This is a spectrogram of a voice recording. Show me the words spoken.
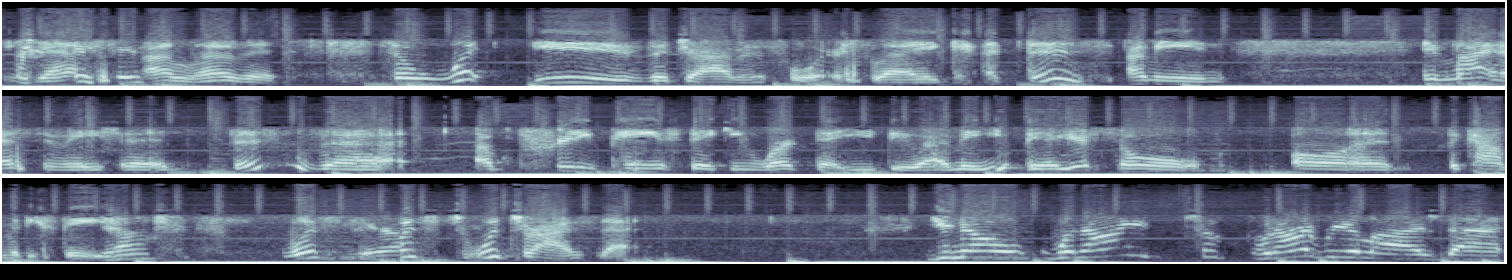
Yes, I love it. So, what is the driving force? Like this, I mean, in my estimation, this is a a pretty painstaking work that you do. I mean, you bear your soul on the comedy stage. Yeah. What's Yeah. what's what drives that? You know, when I took, when I realized that,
